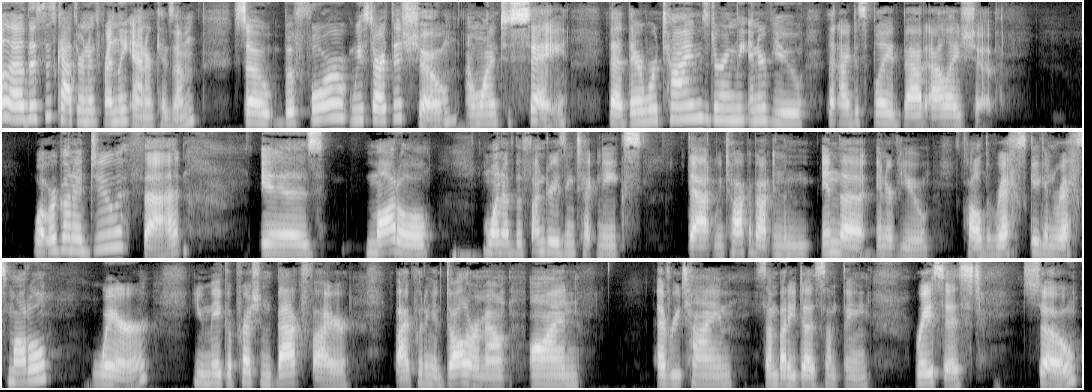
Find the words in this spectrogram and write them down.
Hello, this is Catherine with Friendly Anarchism. So, before we start this show, I wanted to say that there were times during the interview that I displayed bad allyship. What we're going to do with that is model one of the fundraising techniques that we talk about in the in the interview called the Rechts gegen Rechts model, where you make oppression backfire by putting a dollar amount on every time somebody does something racist. So,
